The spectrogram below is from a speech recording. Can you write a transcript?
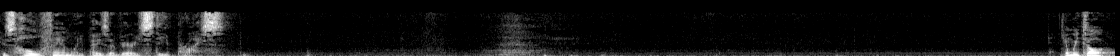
his whole family pays a very steep price. Can we talk?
